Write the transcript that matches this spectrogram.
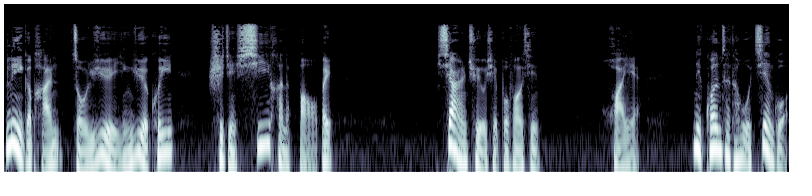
另一个盘走月盈月亏，是件稀罕的宝贝。下人却有些不放心。华爷，那棺材头我见过，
